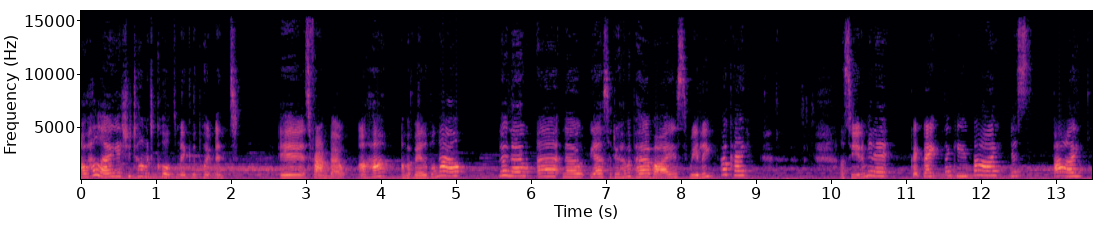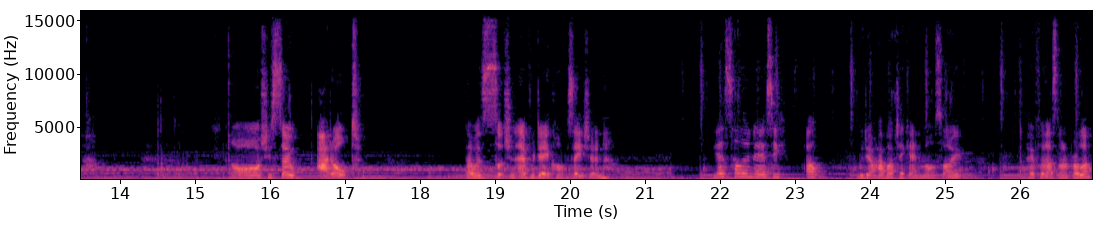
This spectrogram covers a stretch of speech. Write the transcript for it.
Oh, hello. Yes, you told me to call to make an appointment. It's Fran Bow. Uh-huh. I'm available now. No, no, uh, no. Yes, I do have a pair of eyes. Really? Okay. I'll see you in a minute. Great, great. Thank you. Bye. Yes. Bye. Oh, she's so adult. That was such an everyday conversation. Yes, hello, Nancy. Oh, we don't have our ticket anymore, so hopefully that's not a problem.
